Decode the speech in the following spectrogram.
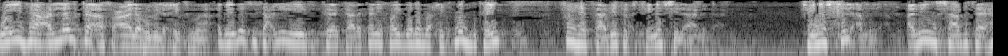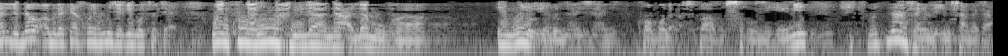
وإذا عللت أفعاله بالحكمة اجدت تعليل كاركاني خوي غورم بحكمة بكي فهي ثابتة في نفس الامر في نفس الأمر أبين ثابتة هل لنا أمرك أخوي هم جاكيبوتو وإن كنا نحن لا نعلمها. إم ولو إم الله زاني كومل أسباب السر نهيني حكمة نازعي لإنسانك.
